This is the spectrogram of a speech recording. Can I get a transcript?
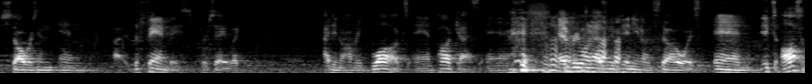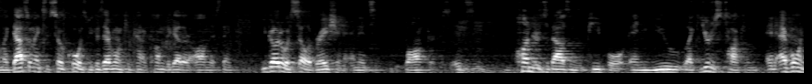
Star Wars and, and uh, the fan base per se. Like, I didn't know how many blogs and podcasts, and everyone has an opinion on Star Wars, and it's awesome. Like that's what makes it so cool is because everyone can kind of come together on this thing. You go to a celebration and it's bonkers. It's hundreds of thousands of people, and you like you're just talking, and everyone.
